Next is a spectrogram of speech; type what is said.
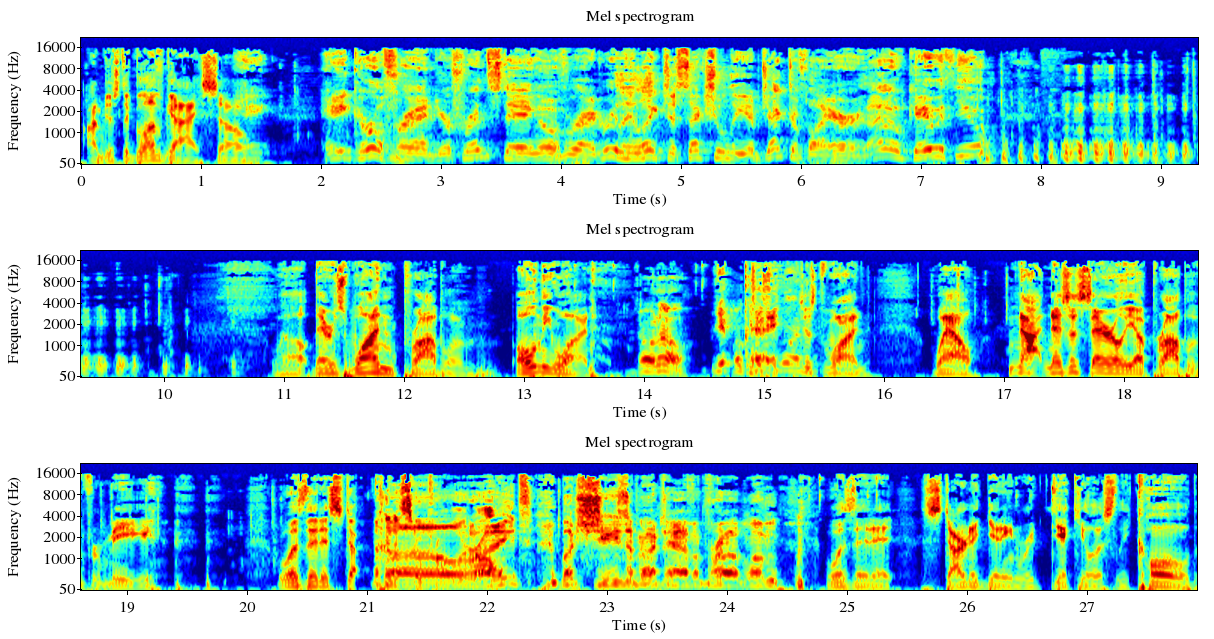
I'm just a glove guy, so. Hey, hey, girlfriend, your friend's staying over. I'd really like to sexually objectify her. Is that okay with you? Well, there's one problem. Only one. Oh no. Yep. Okay. Just one. Just one. Well, not necessarily a problem for me. was that it sta- All right, but she's about to have a problem. was that it started getting ridiculously cold,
